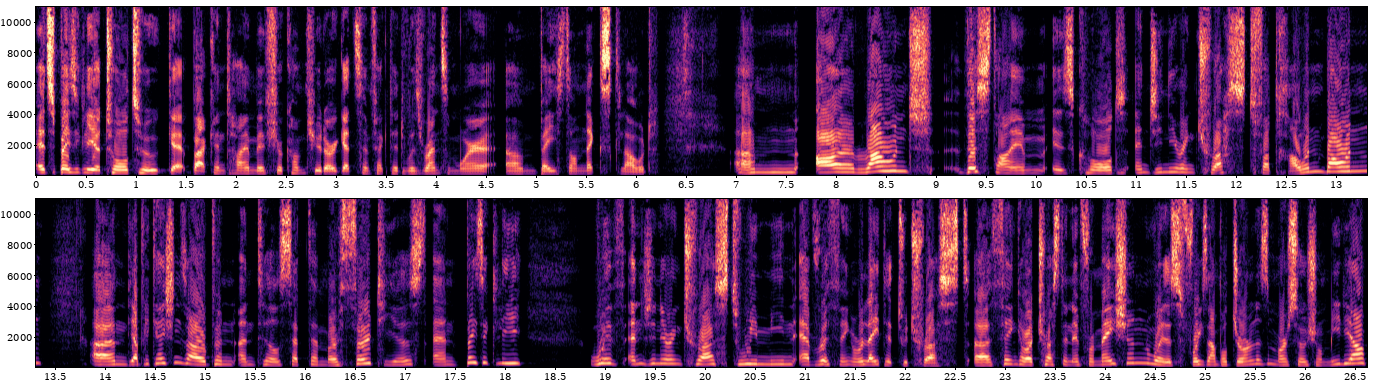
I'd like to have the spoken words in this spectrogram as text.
It's basically a tool to get back in time if your computer gets infected with ransomware um, based on Nextcloud. Um, our round this time is called Engineering Trust Vertrauen bauen. Um, the applications are open until September 30th and basically with engineering trust, we mean everything related to trust. Uh, think about trust in information with, for example, journalism or social media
